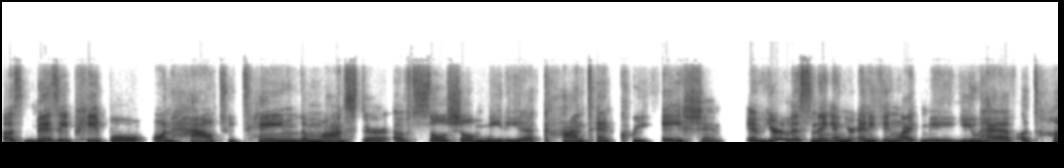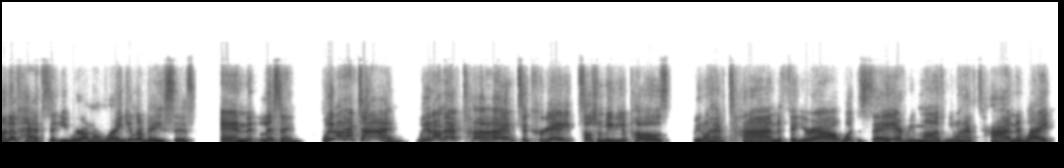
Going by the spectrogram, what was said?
us busy people, on how to tame the monster of social media content creation. If you're listening and you're anything like me, you have a ton of hats that you wear on a regular basis. And listen, we don't have time. We don't have time to create social media posts. We don't have time to figure out what to say every month. We don't have time to write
